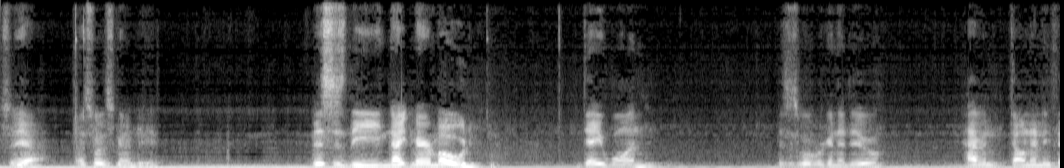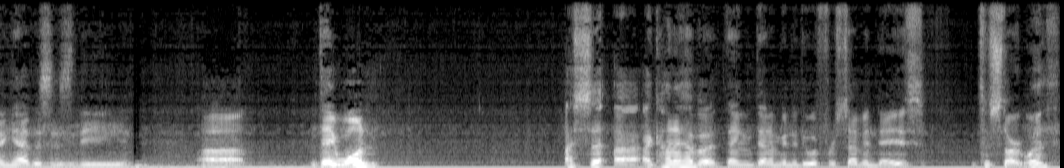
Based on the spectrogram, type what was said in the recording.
So yeah, that's what it's gonna be. This is the nightmare mode, day one. This is what we're gonna do. Haven't done anything yet. This is the uh, day one. I set. Uh, I kind of have a thing that I'm gonna do it for seven days to start with,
